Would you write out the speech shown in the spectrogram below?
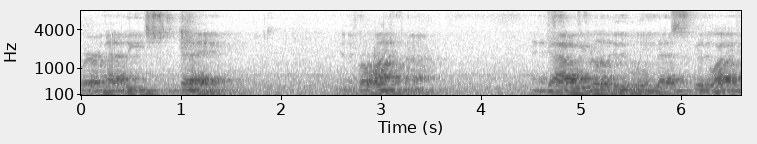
wherever that leads today and for a lifetime. God, we really do believe that's the good life.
